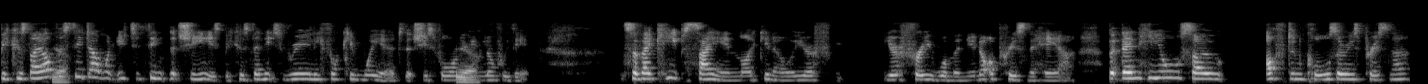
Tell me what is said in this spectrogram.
because they obviously don't want you to think that she is because then it's really fucking weird that she's falling Yeah. in love with him. So they keep saying like, you know, you're a, f- you're a free woman, you're not a prisoner here. But then he also often calls her his prisoner.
